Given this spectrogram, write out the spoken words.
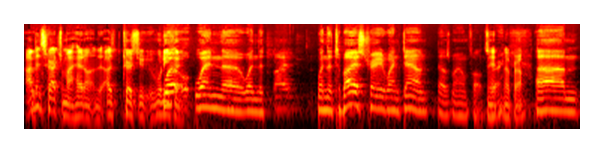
I've been scratching my head on. Uh, Chris, you, what do you Well, think? when the when the when the Tobias trade went down, that was my own fault. Sorry. Yeah, no problem.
